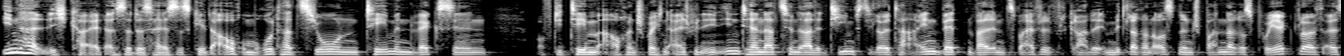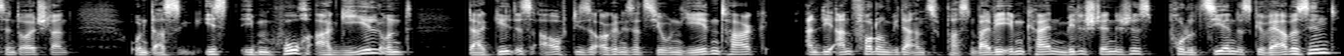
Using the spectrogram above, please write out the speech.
Inhaltlichkeit. Also das heißt, es geht auch um Rotation, Themenwechseln, auf die Themen auch entsprechend einspielen, in internationale Teams die Leute einbetten, weil im Zweifel gerade im Mittleren Osten ein spannenderes Projekt läuft als in Deutschland. Und das ist eben hoch agil und da gilt es auch, diese Organisation jeden Tag an die Anforderungen wieder anzupassen, weil wir eben kein mittelständisches, produzierendes Gewerbe sind,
